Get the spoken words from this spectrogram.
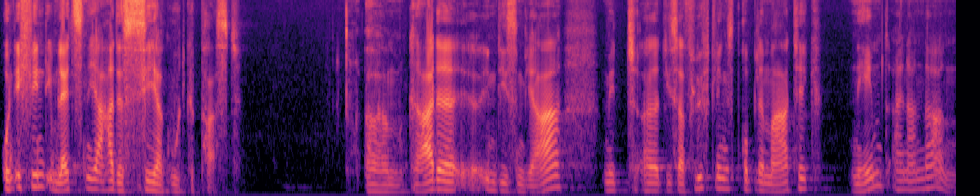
Und ich finde, im letzten Jahr hat es sehr gut gepasst. Ähm, Gerade in diesem Jahr mit äh, dieser Flüchtlingsproblematik, nehmt einander an.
